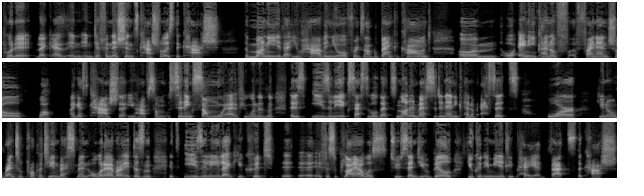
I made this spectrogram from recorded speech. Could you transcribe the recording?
put it like as in in definitions cash flow is the cash the money that you have in your for example bank account um, or any kind of financial well i guess cash that you have some sitting somewhere if you want to that is easily accessible that's not invested in any kind of assets or you know rental property investment or whatever. It doesn't it's easily like you could if a supplier was to send you a bill you could immediately pay it. That's the cash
